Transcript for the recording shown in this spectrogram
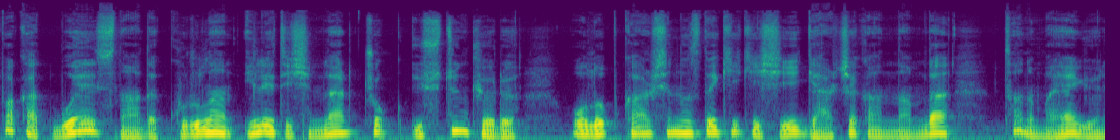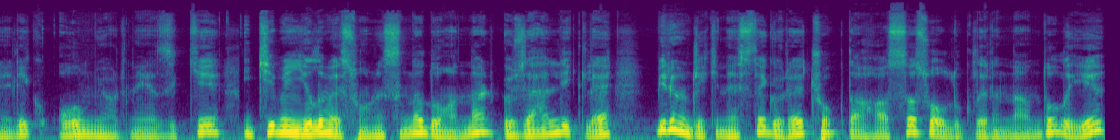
Fakat bu esnada kurulan iletişimler çok üstün körü olup karşınızdaki kişiyi gerçek anlamda tanımaya yönelik olmuyor ne yazık ki. 2000 yılı ve sonrasında doğanlar özellikle bir önceki nesle göre çok daha hassas olduklarından dolayı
